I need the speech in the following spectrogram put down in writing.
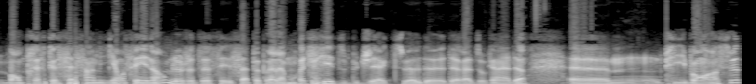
bon, presque 700 millions, c'est énorme, là. Je veux dire, c'est à peu près la moitié du budget actuel de, de Radio-Canada. puis, bon, ensuite,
